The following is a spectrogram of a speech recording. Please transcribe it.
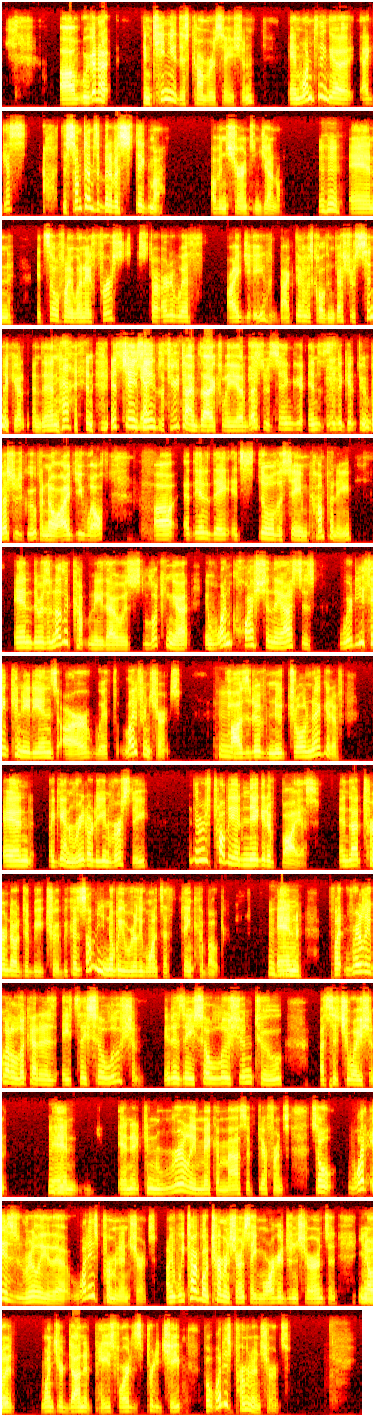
Uh, we're going to continue this conversation. And one thing, uh, I guess, there's sometimes a bit of a stigma of insurance in general. Mm-hmm. And it's so funny. When I first started with IG, back then it was called Investor Syndicate, and then and it's changed yep. names a few times actually. Investor Syndicate to Investors Group, and no IG Wealth. Uh, at the end of the day, it's still the same company. And there was another company that I was looking at, and one question they asked is, where do you think Canadians are with life insurance? Hmm. Positive, neutral, negative. And again, right out of university, there was probably a negative bias. And that turned out to be true because something nobody really wants to think about. Mm-hmm. And but really got to look at it as it's a solution. It is a solution to a situation. Mm-hmm. And and it can really make a massive difference. So what is really the what is permanent insurance? I mean, we talk about term insurance, say mortgage insurance, and you know, mm-hmm. it, once you're done, it pays for it. It's pretty cheap. But what is permanent insurance?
